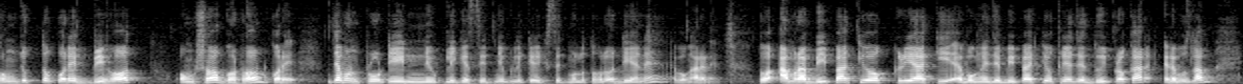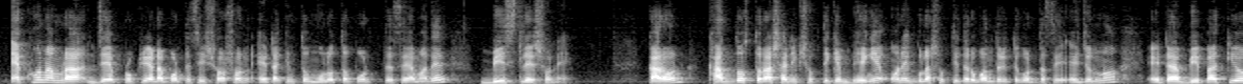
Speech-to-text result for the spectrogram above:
সংযুক্ত করে বৃহৎ অংশ গঠন করে, যেমন protein, nucleic acid. Nucleic acid মূলত হলো ডিএনএ এবং আরএনএ। তো আমরা বিপাকীয় ক্রিয়া কি এবং এই যে বিপাকীয় ক্রিয়া যে দুই প্রকার, এটা বুঝলাম। এখন আমরা যে প্রক্রিয়াটা পড়তেছি, শ্বসন, এটা কিন্তু মূলত পড়তেছে আমাদের বিশ্লেষণে। কারণ খাদ্যস্থ রাসায়নিক শক্তিকে ভেঙে অনেকগুলা শক্তিতে রূপান্তরিত করতেছে। এই জন্য এটা বিপাকীয়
